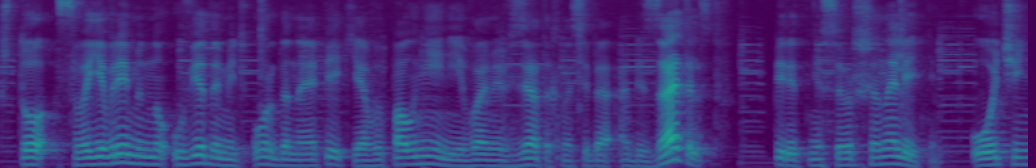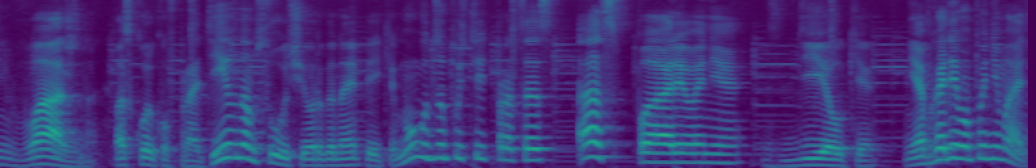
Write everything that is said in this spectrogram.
что своевременно уведомить органы опеки о выполнении вами взятых на себя обязательств перед несовершеннолетним очень важно, поскольку в противном случае органы опеки могут запустить процесс оспаривания сделки. Необходимо понимать,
